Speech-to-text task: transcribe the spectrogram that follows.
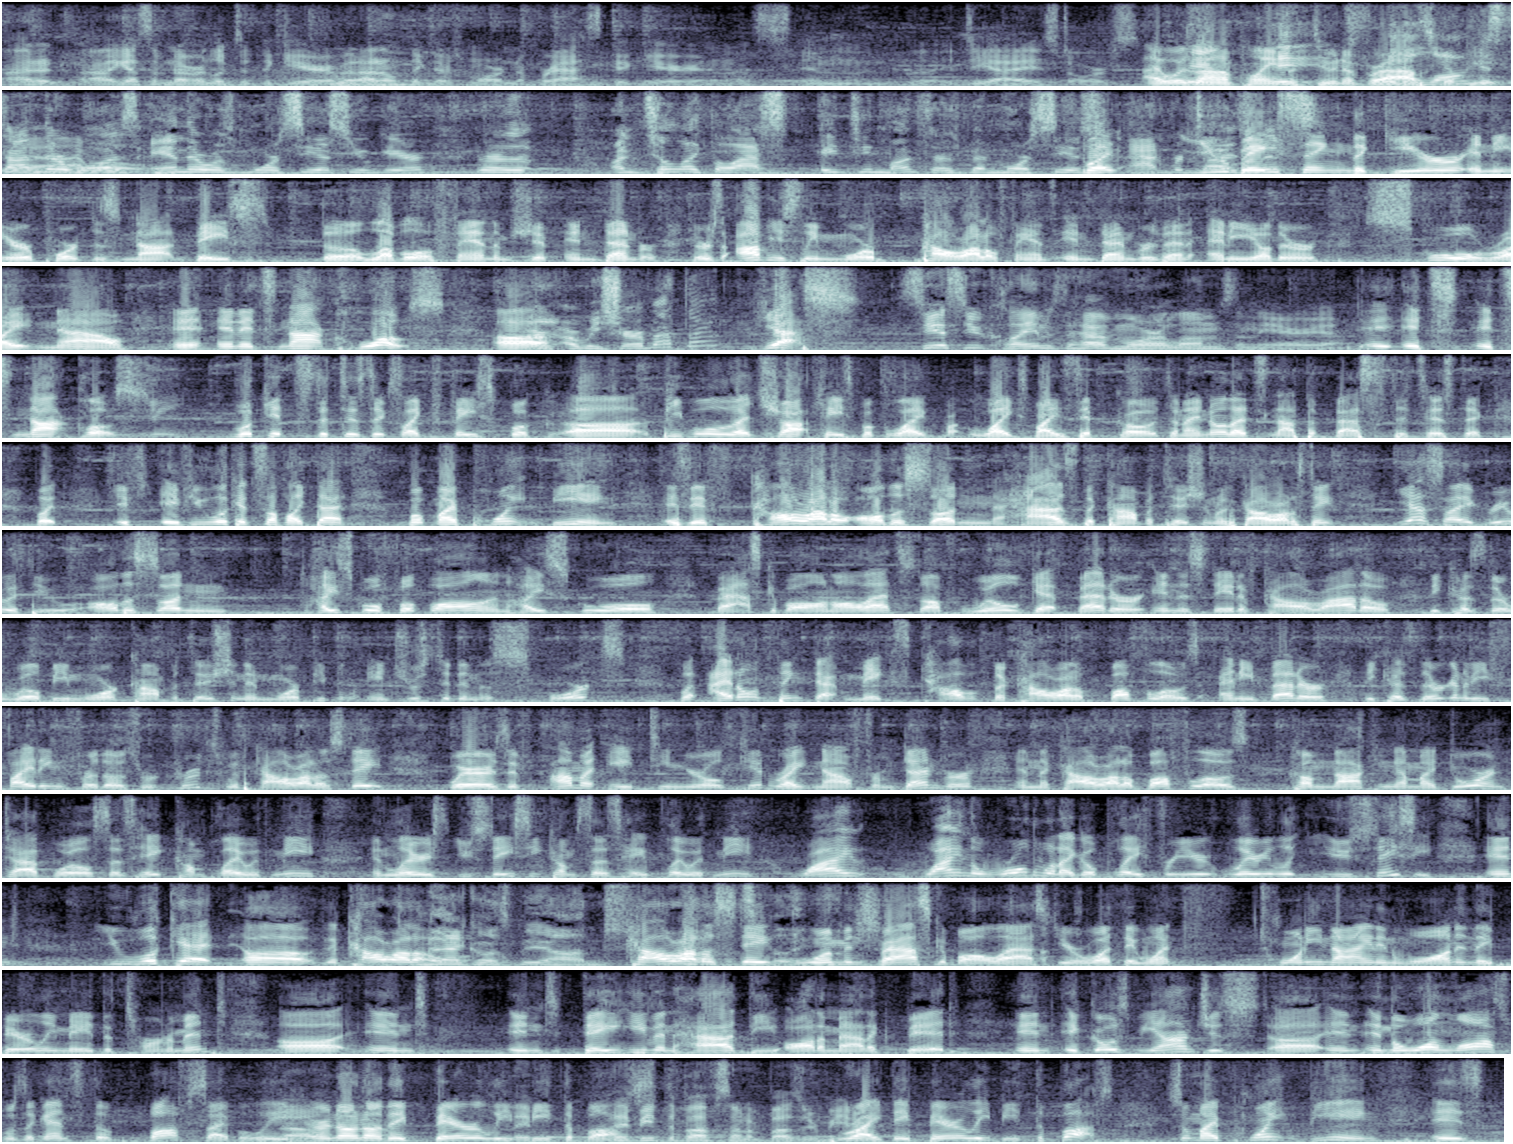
I, don't- I guess I've never looked at the gear, but I don't think there's more Nebraska gear in this, in the DIA stores. I was on a plane with two Nebraska For the longest people. time Yeah, there I was, and there was more CSU gear. There, until like the last 18 months, there's been more CSU But you basing the gear in the airport does not base the level of fandomship in Denver. There's obviously more Colorado fans in Denver than any other school right now, and, and it's not close. Uh, Are, are we sure about that? yes, CSU claims to have more alums in the area. it, it's it's not close. Look at statistics like Facebook, uh, people that shot Facebook like, likes by zip codes, and I know that's not the best statistic, but if, if you look at stuff like that, but my point being is if Colorado all of a sudden has the competition with Colorado State, yes, I agree with you. All of a sudden, high school football and high school basketball and all that stuff will get better in the state of Colorado because there will be more competition and more people interested in the sports. But I don't think that makes the Colorado Buffaloes any better because they're going to be fighting for those recruits with Colorado State. Whereas if I'm an 18 year old kid right now from Denver and the Colorado Buffaloes come knocking on my door and Tad Boyle says, "Hey, come play with me," and Larry Eustachy comes says, "Hey, play with me," why why in the world would I go play for your Larry Eustachy? And you look at uh, the Colorado I mean, that goes beyond Colorado State affiliation. women's basketball last year. What they went 29 and one, and they barely made the tournament. Uh, and and they even had the automatic bid. And it goes beyond just. Uh, and, and the one loss was against the Buffs, I believe. No. or no, no, they barely They beat the Buffs. They beat the Buffs on a buzzer beater. Right, they barely beat the Buffs. So my point being is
